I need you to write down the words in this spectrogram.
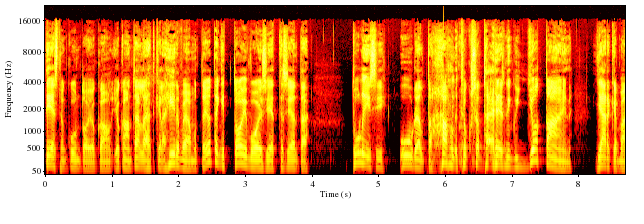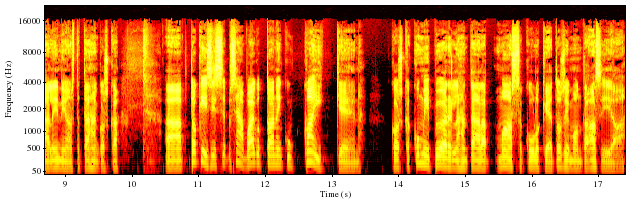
tiestön kuntoon, joka on, joka on tällä hetkellä hirveä, mutta jotenkin toivoisi, että sieltä tulisi uudelta hallitukselta edes niin kuin jotain järkevää linjausta tähän, koska ää, toki siis se, sehän vaikuttaa niin kuin kaikkeen – koska kumipyörillähän täällä maassa kulkee tosi monta asiaa.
